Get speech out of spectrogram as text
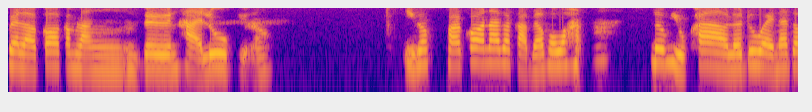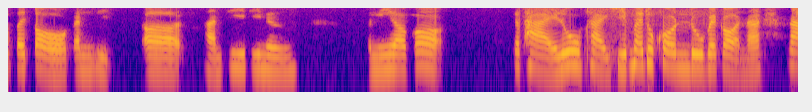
เวลาก็กำลังเดินถ่ายรูปอยู่เนาะ อีกสักพักก็น่าจะกลับแล้วเพราะว่า เริ่มหิวข้าวแล้วด้วย น่าจะไปต่อกันอีกเอ่อสถานที่ที่หนึ่งวันนี้เราก็จะถ่ายรูปถ่ายคลิปให้ทุกคนดูไปก่อนนะหนา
